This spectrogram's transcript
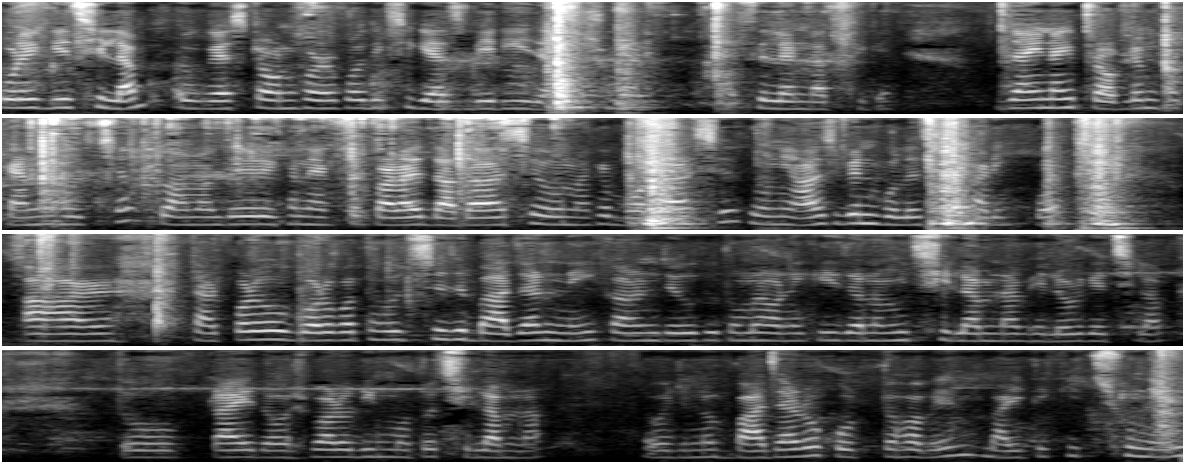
করে গেছিলাম। তো গ্যাসটা অন করার পর দেখছি গ্যাস বেরিয়ে যাচ্ছে মানে সিলিন্ডার থেকে। জানি না এই প্রবলেমটা কেন হচ্ছে। তো আমাদের এখানে একটা পাড়ায় দাদা আছে, ওনাকে বলা আছে। তো উনি আসবেন বলেছেন খানিক পর। আর বড় কথা হচ্ছে যে বাজার নেই, কারণ যেহেতু তোমরা অনেকেই জানো আমি ছিলাম না, ভেলোর গেছিলাম। তো প্রায় দশ বারো দিন মতো ছিলাম না। ওই জন্য বাজারও করতে হবে, বাড়িতে কিচ্ছু নেই।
